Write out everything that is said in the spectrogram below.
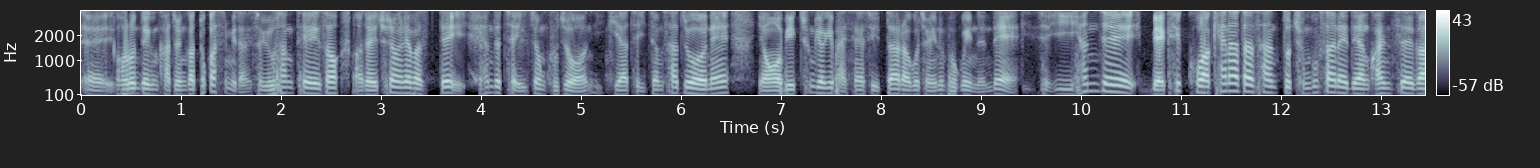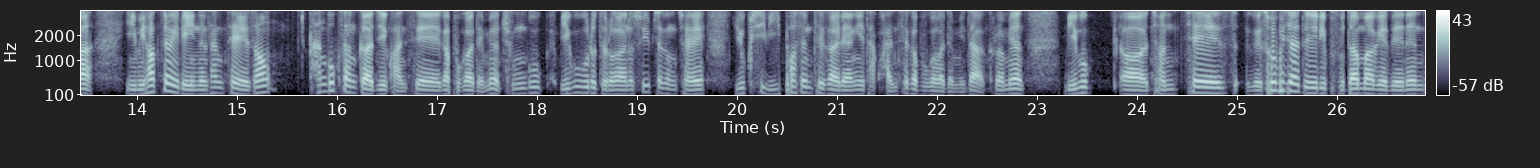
에, 거론된 가정과 똑같습니다. 그래서 이 상태에서 어, 저희 추정을 해봤을 때 현대차 1.9조 원, 기아차 2.4조 원의 영업이익 충격이 발생할 수 있다라고 저희는 보고 있는데 이제 이 현재 멕시코와 캐나다산 또 중국산에 대한 관세가 이미 확정이 돼 있는 상태에서 한국산까지 관세가 부과되면 중국 미국으로 들어가는 수입 자동차의 62% 가량이 다 관세가 부과가 됩니다. 그러면 미국 어, 전체 소- 그 소비자들이 부담하게 되는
